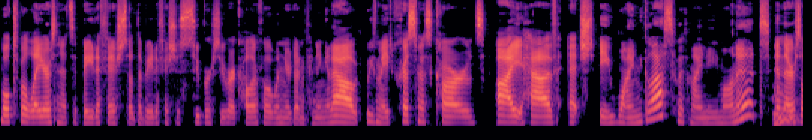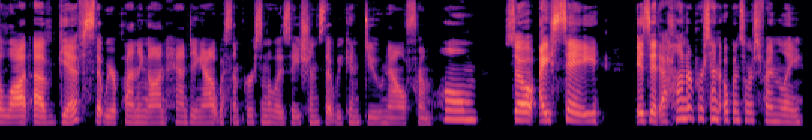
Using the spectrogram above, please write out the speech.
multiple layers and it's a betta fish. So the betta fish is super, super colorful when you're done cutting it out. We've made Christmas cards. I have etched a wine glass with my name on it. Ooh. And there's a lot of gifts that we are planning on handing out with some personalizations that we can do now from home. So I say, is it 100% open source friendly?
